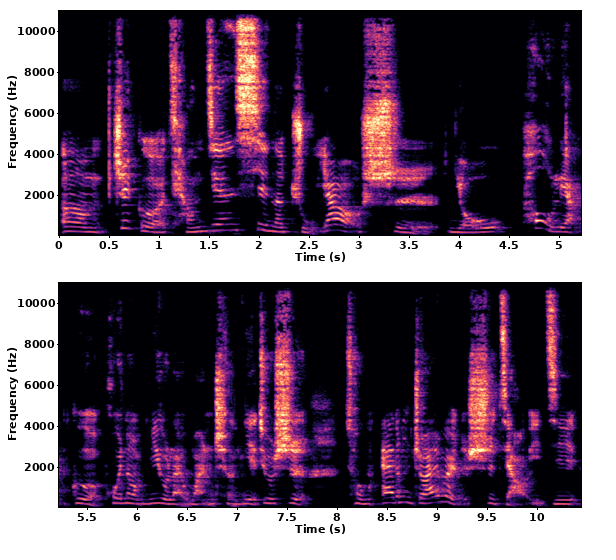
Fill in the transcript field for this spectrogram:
嗯，这个强奸戏呢，主要是由后两个 point of view 来完成，也就是。从 Adam Driver 的视角以及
